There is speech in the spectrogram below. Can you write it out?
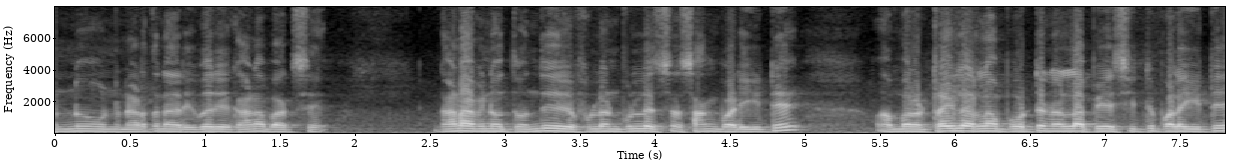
ஒன்று ஒன்று நடத்தினார் இவர் கானா பாக்ஸு கானா வினோத் வந்து ஃபுல் அண்ட் ஃபுல்லு சாங் பாடிக்கிட்டு அப்புறம் ட்ரெய்லர்லாம் போட்டு நல்லா பேசிட்டு பழகிட்டு.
